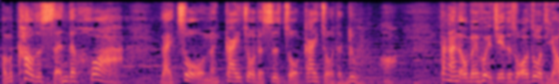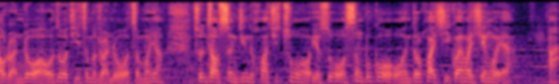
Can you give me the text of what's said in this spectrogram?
我们靠着神的话。来做我们该做的事，走该走的路啊！当然，我们会觉得说，哦，肉体好软弱啊，我肉体这么软弱，我怎么样遵照圣经的话去做？有时候我胜不过我很多坏习惯、坏行为啊！啊！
